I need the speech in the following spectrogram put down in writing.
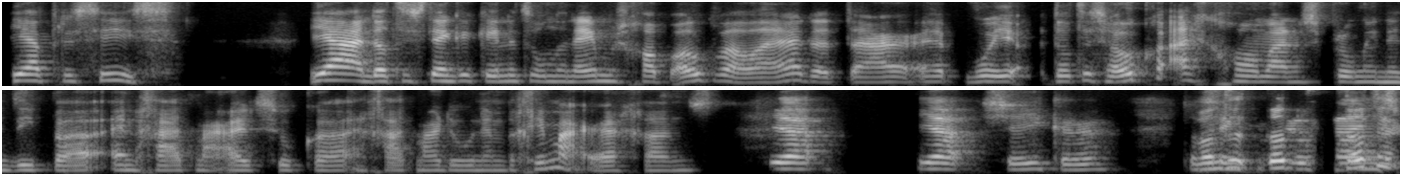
Ja, precies. Ja, en dat is denk ik in het ondernemerschap ook wel. Hè? Dat, daar heb, word je, dat is ook eigenlijk gewoon maar een sprong in het diepe. En ga het maar uitzoeken en ga het maar doen en begin maar ergens. Ja, ja, zeker. Dat want dat, dat, is,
